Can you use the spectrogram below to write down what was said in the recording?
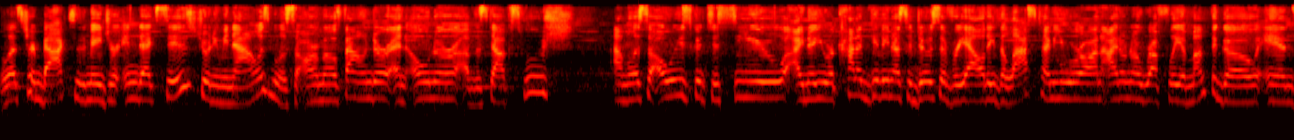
let's turn back to the major indexes. Joining me now is Melissa Armo, founder and owner of the stock Swoosh. Um, Melissa, always good to see you. I know you were kind of giving us a dose of reality the last time you were on, I don't know, roughly a month ago. And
